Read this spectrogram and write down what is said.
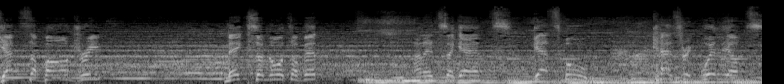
Gets the boundary. Makes a note of it. And it's against, guess who? Kesrick Williams.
